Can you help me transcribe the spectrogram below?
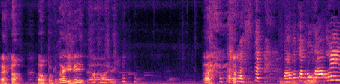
Mandar. Ayaw. Ah, pagkakainit. Ah, ah, eh. Ah, Basta, makakapabuka ako eh!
